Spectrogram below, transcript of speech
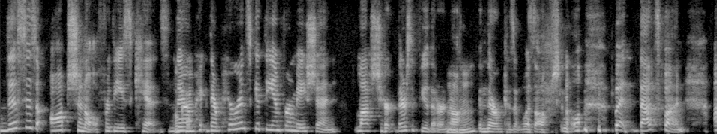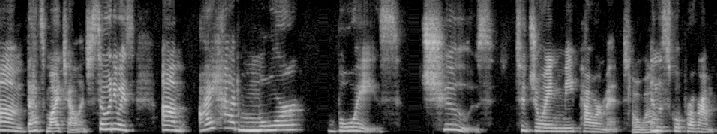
this is optional for these kids. Okay. Their their parents get the information last year. There's a few that are not mm-hmm. in there because it was optional, but that's fun. Um, that's my challenge. So, anyways, um, I had more boys choose to join ME-Powerment oh, wow. in the school program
